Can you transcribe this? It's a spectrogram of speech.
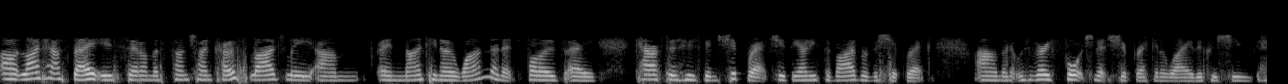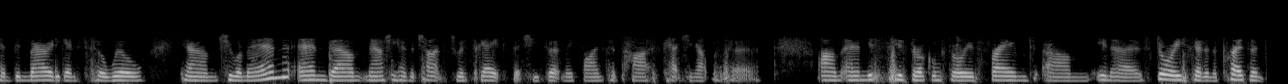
Uh, Lighthouse Bay is set on the Sunshine Coast, largely um, in 1901, and it follows a character who's been shipwrecked. She's the only survivor of a shipwreck, um, and it was a very fortunate shipwreck in a way because she had been married against her will um, to a man, and um, now she has a chance to escape. But she certainly finds her past catching up with her. Um, and this historical story is framed um, in a story set in the present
